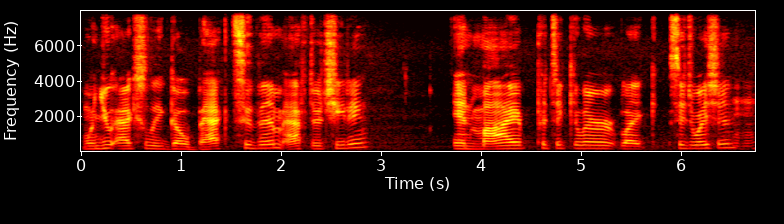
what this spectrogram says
when you actually go back to them after cheating, in my particular like situation, Mhm.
